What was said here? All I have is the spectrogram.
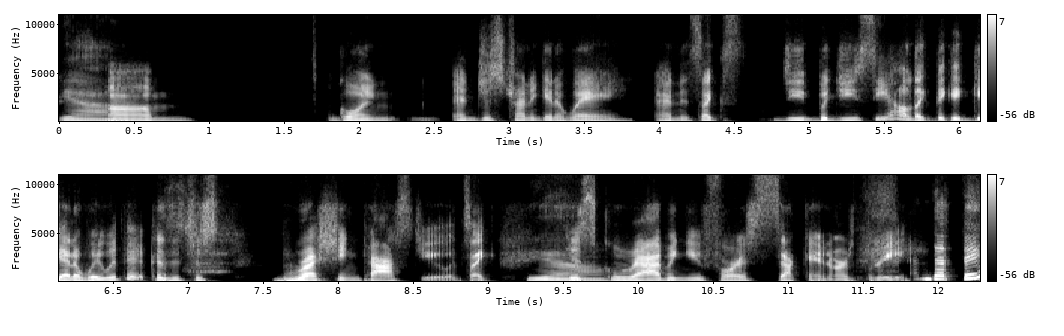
yeah. Um, going and just trying to get away, and it's like, do you, but do you see how like they could get away with it? Because it's just rushing past you. It's like yeah. just grabbing you for a second or three. and that they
